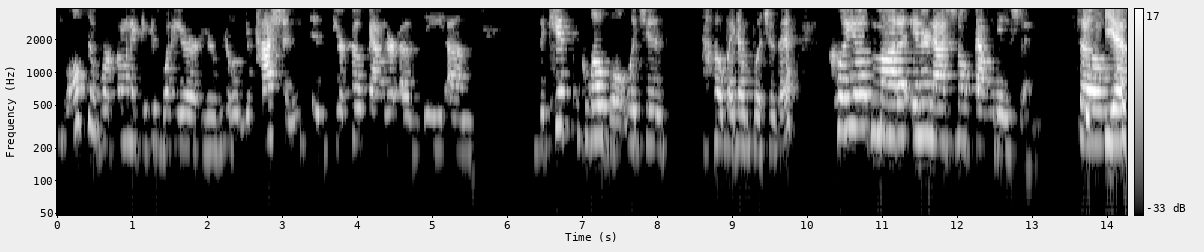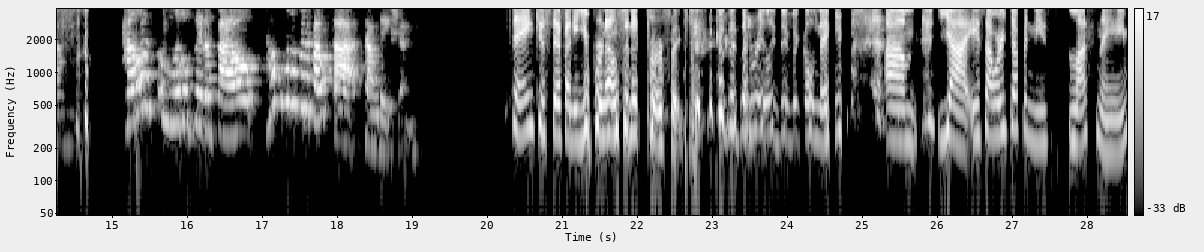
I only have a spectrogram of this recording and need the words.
you also work on, I think, is one of your your real your passions is you're co-founder of the um, the KIF Global, which is I hope I don't butcher this, Koyamada International Foundation. So yes, um, tell us a little bit about tell us a little bit about that foundation. Thank you, Stephanie. You're pronouncing it perfect because it's a really difficult name. Um, yeah, it's our Japanese last name,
